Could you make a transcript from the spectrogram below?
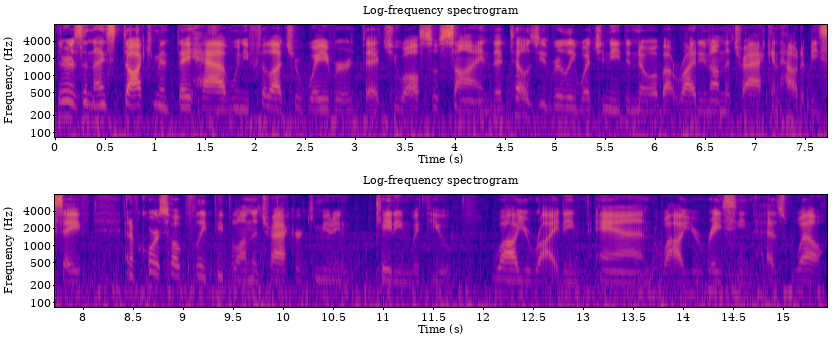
There is a nice document they have when you fill out your waiver that you also sign that tells you really what you need to know about riding on the track and how to be safe. And of course, hopefully, people on the track are communicating with you while you're riding and while you're racing as well.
